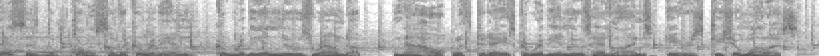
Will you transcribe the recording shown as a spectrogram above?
This is the pulse of the Caribbean. Caribbean News Roundup. Now, with today's Caribbean news headlines, here's Keisha Wallace.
